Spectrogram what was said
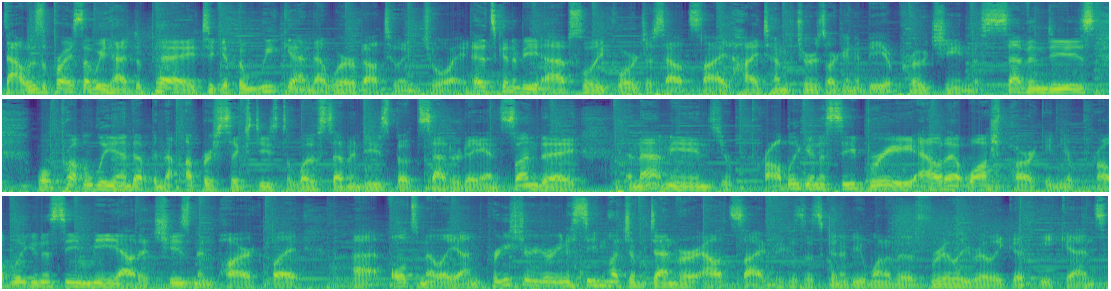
that was the price that we had to pay to get the weekend that we're about to enjoy. It's going to be absolutely gorgeous outside. High temperatures are going to be approaching the 70s. We'll probably end up in the upper 60s to low 70s both Saturday and Sunday. And that means you're probably going to see Bree out at Wash Park and you're probably going to see me out at Cheeseman Park. But uh, ultimately, I'm pretty sure you're going to see much of Denver outside because it's going to be one of those really, really good weekends.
